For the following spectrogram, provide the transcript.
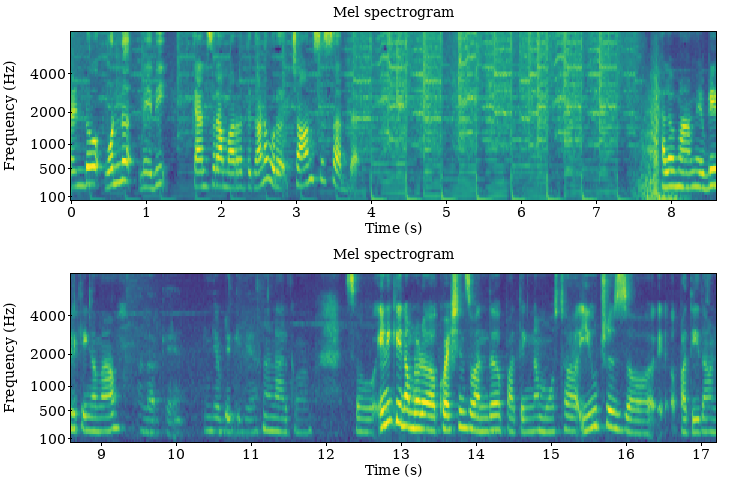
ரெண்டோ ஒன்று மேபி கேன்சராக மாறுறதுக்கான ஒரு சான்சஸ் தர் ஹலோ மேம் எப்படி இருக்கீங்க மேம் நல்லா இருக்கேன். நீங்கள் எப்படி இருக்கீங்க? நல்லா இருக்கு மேம். ஸோ இன்னைக்கு நம்மளோட கொஷின்ஸ் வந்து பார்த்தீங்கன்னா மோஸ்ட்டாக யூட்ரஸ் பற்றி தான்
